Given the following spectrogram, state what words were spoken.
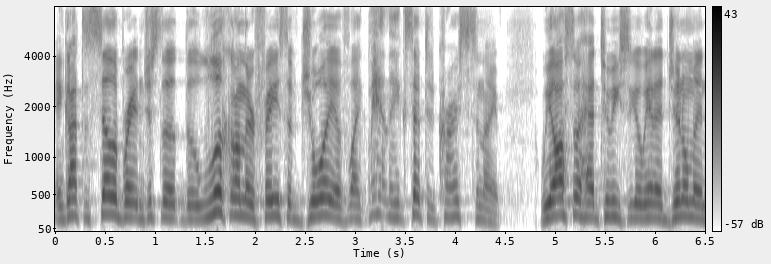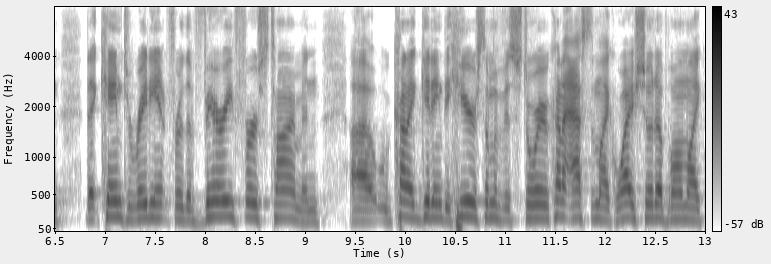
and got to celebrate and just the, the look on their face of joy of like, man, they accepted Christ tonight. We also had two weeks ago, we had a gentleman that came to Radiant for the very first time, and uh, we're kind of getting to hear some of his story. We kind of asked him like why he showed up on like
